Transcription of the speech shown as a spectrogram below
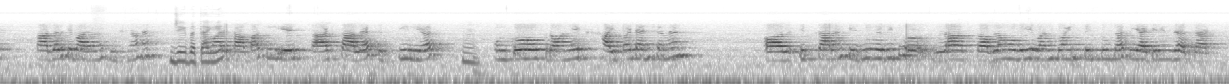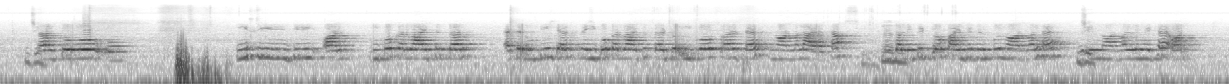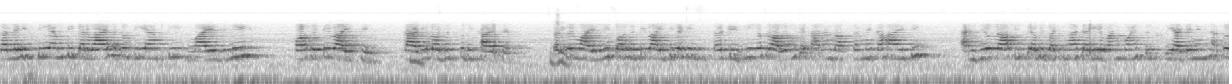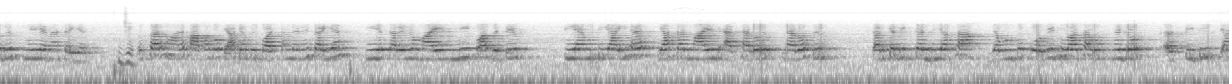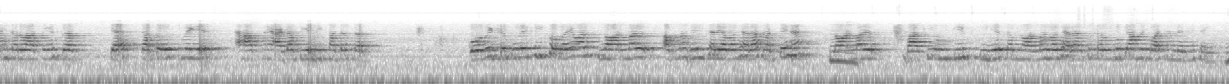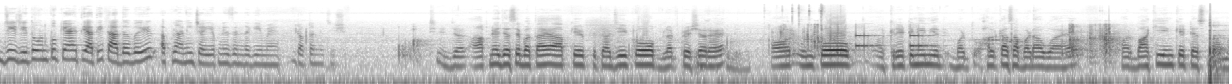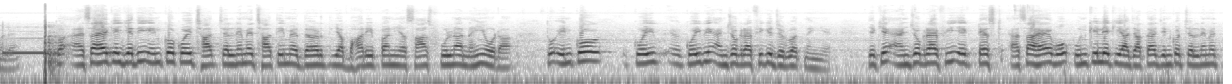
फादर के बारे में पूछना है। जी बताइए। हमारे पापा की एज साठ साल है फिफ्टी ईयर हम्म, उनको क्रॉनिक हाइपरटेंशन है और इस कारण किडनी में भी थोड़ा प्रॉब्लम हो गई है। वन पॉइंट सिक्स उनका क्रिएटिनिन रहता है। जी। सर तो वो ईसीजी और इको करवाए थे सर। ऐसे रूटीन टेस्ट में इको करवाए थे सर तो इको का टेस्ट नॉर्मल आया था उनका लिपिड प्रोफ़ाइल भी बिल्कुल नॉर्मल है। नॉर्मल लिमिट है और सर लेकिन टीएमटी करवाए थे तो टीएमटी माइल्डली पॉजिटिव आई थी। कार्डियोलॉजिस्ट को दिखाए थे। सर फिर माइल्डली पॉजिटिव आई थी लेकिन सर किडनी में प्रॉब्लम के कारण डॉक्टर ने कहा है कि एंजियोग्राफी से अभी बचना चाहिए 1.6 क्रिएटिनिन है तो रिस्क नहीं लेना चाहिए। जी। तो सर, हमारे पापा को क्या क्या प्रिकॉशन लेने चाहिए? कि ये सारे जो माइल्डली पॉजिटिव टीएमटीआई है, या सर माइल्ड एथेरोसिस करके लिख कर दिया था। जब उनको कोविड हुआ था उसमें जो सी टी स्कैन करवाते हैं, सर चेस्ट का तो उसमें ये हाथ में एडअप ये लिखा था, सर। कोविड से पूरे ठीक हो गए और नॉर्मल अपना दिनचर्या वगैरह करते हैं। नॉर्मल बाकी उनकी चीज़ें सब नॉर्मल वगैरह तो सर उनको क्या प्रिकॉशन लेने चाहिए? जी जी तो उनको क्या एहतियाती तदाबीर अपनानी चाहिए अपनी ज़िंदगी में डॉक्टर नीतीश? आपने जैसे बताया आपके पिताजी को ब्लड प्रेशर है और उनको क्रेटिनिन हल्का सा बढ़ा हुआ है और बाकी इनके टेस्ट नॉर्मल है। तो ऐसा है कि यदि इनको कोई छा, चलने में छाती में दर्द या भारीपन या सांस फूलना नहीं हो रहा तो इनको कोई कोई भी एंजियोग्राफी की ज़रूरत नहीं है। देखिए, एंजियोग्राफी एक टेस्ट ऐसा है, वो उनके लिए किया जाता है जिनको चलने में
